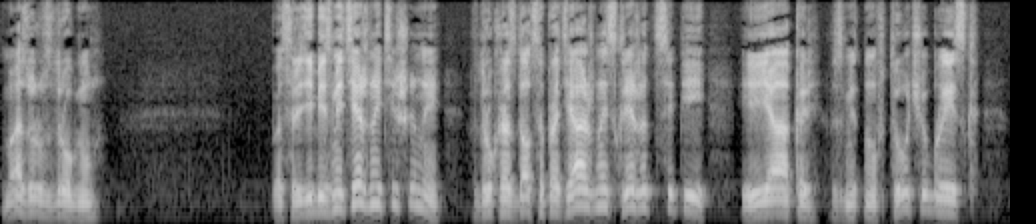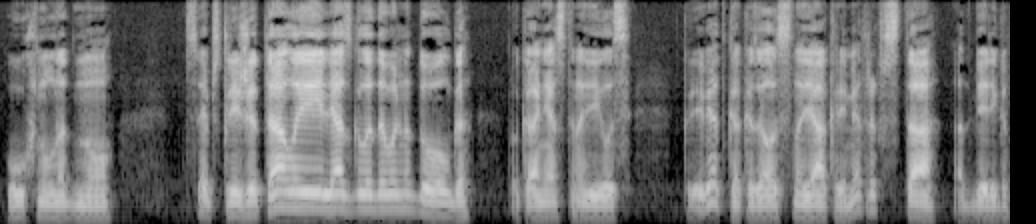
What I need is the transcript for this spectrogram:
Мазур вздрогнул. Посреди безмятежной тишины вдруг раздался протяжный скрежет цепи, и якорь, взметнув тучу брызг, ухнул на дно. Цепь скрежетала и лязгала довольно долго, пока не остановилась. Креветка оказалась на якоре метрах в ста от берега.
